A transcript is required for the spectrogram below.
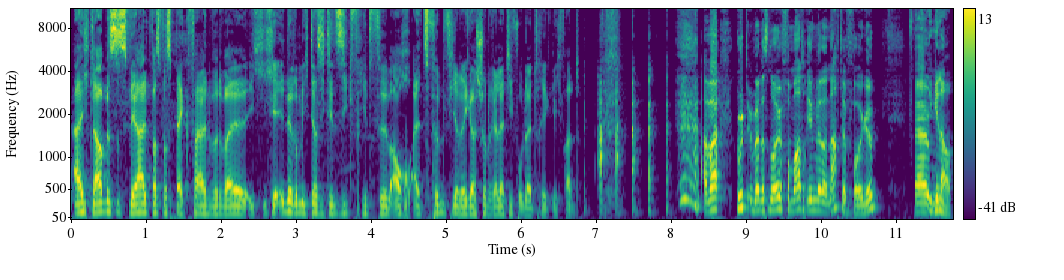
Aber ich glaube, es wäre halt was, was backfeiern würde, weil ich, ich erinnere mich, dass ich den Siegfried-Film auch als Fünfjähriger schon relativ unerträglich fand. aber gut, über das neue Format reden wir dann nach der Folge. Ähm, genau.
